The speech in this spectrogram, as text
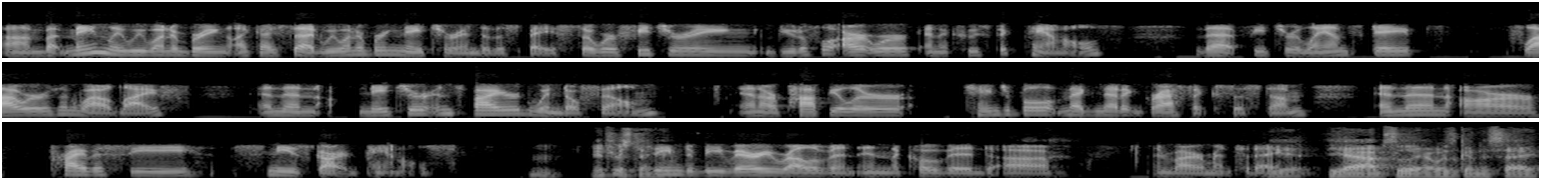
Um, but mainly, we want to bring, like I said, we want to bring nature into the space. So we're featuring beautiful artwork and acoustic panels that feature landscapes, flowers, and wildlife, and then nature inspired window film and our popular changeable magnetic graphic system, and then our privacy sneeze guard panels. Hmm, interesting. Seem to be very relevant in the COVID uh, environment today. Yeah, yeah, absolutely. I was going to say.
